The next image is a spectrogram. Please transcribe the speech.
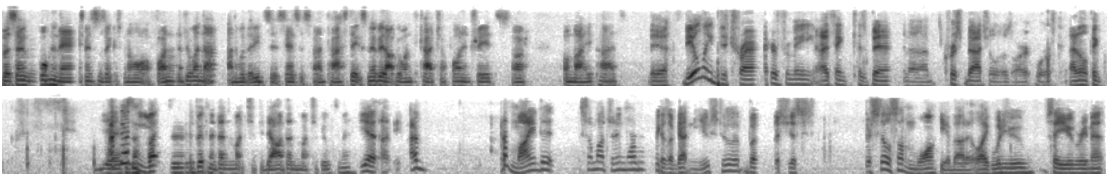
But so Wolverine and X Men seems like it's been a lot of fun. Everyone that I know that reads it says it's fantastic. So maybe that'll be one to catch up on in trades or on my iPad. Yeah. The only detractor for me, I think, has been uh, Chris Bachalo's artwork. I don't think. Yeah, I've because I gotten- flipped through the book and it didn't much. The art didn't much appeal to me. Yeah, I, I've, I don't mind it so much anymore because I've gotten used to it, but it's just there's still something wonky about it. Like, would you say you agree, Matt?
